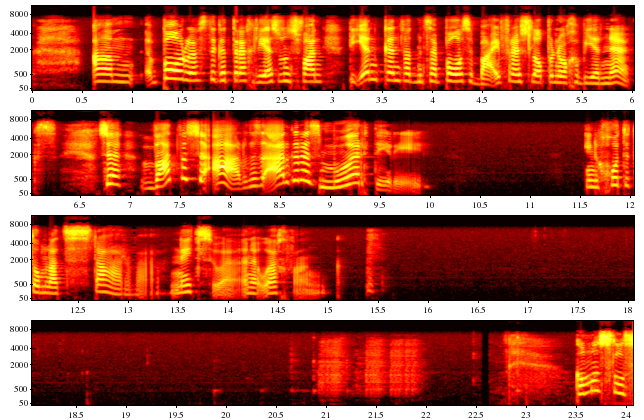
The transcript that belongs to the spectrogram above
Um 'n paar hoofstukke terug lees ons van die een kind wat met sy pa se byvrou slaap en nog gebeur niks. So wat was so erg? Dis erger as moord hierdie en God het hom laat sterwe net so in 'n oogwink. Kom ons stil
